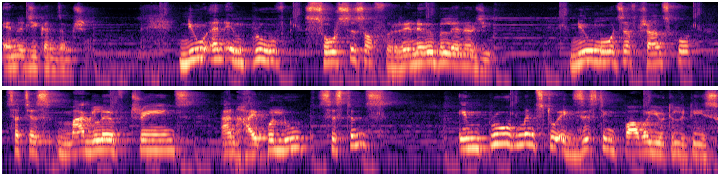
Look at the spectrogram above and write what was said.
energy consumption. New and improved sources of renewable energy. New modes of transport such as maglev trains and hyperloop systems. Improvements to existing power utilities,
